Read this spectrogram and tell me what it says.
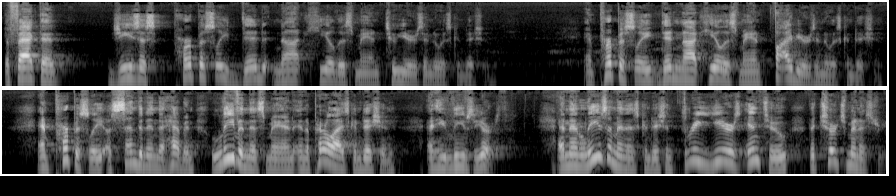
The fact that Jesus purposely did not heal this man two years into his condition, and purposely did not heal this man five years into his condition, and purposely ascended into heaven, leaving this man in a paralyzed condition, and he leaves the earth. And then leaves him in this condition three years into the church ministry.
